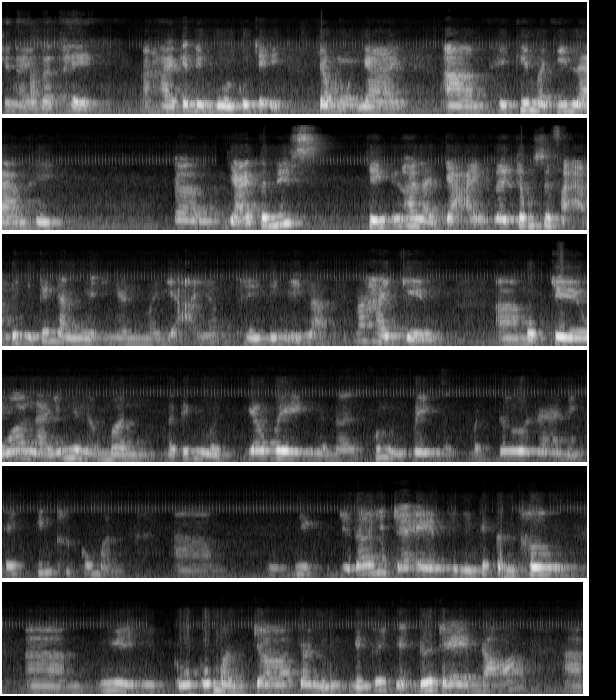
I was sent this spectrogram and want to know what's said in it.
cái này và thiệt à, hai cái niềm vui của chị trong mỗi ngày. À, thì khi mà chị làm thì ờ, um, dạy tennis chị hay là dạy trong sư phạm đi những cái ngành ngành mà dạy á, thì chị nghĩ là nó hai chiều. À, một chiều á, là giống như là mình là cái người giáo viên mình là huấn luyện viên mình đưa ra những cái kiến thức của mình à, như đối với trẻ em thì những cái tình thương à, như, của của mình cho cho những những cái đứa trẻ em đó. À,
